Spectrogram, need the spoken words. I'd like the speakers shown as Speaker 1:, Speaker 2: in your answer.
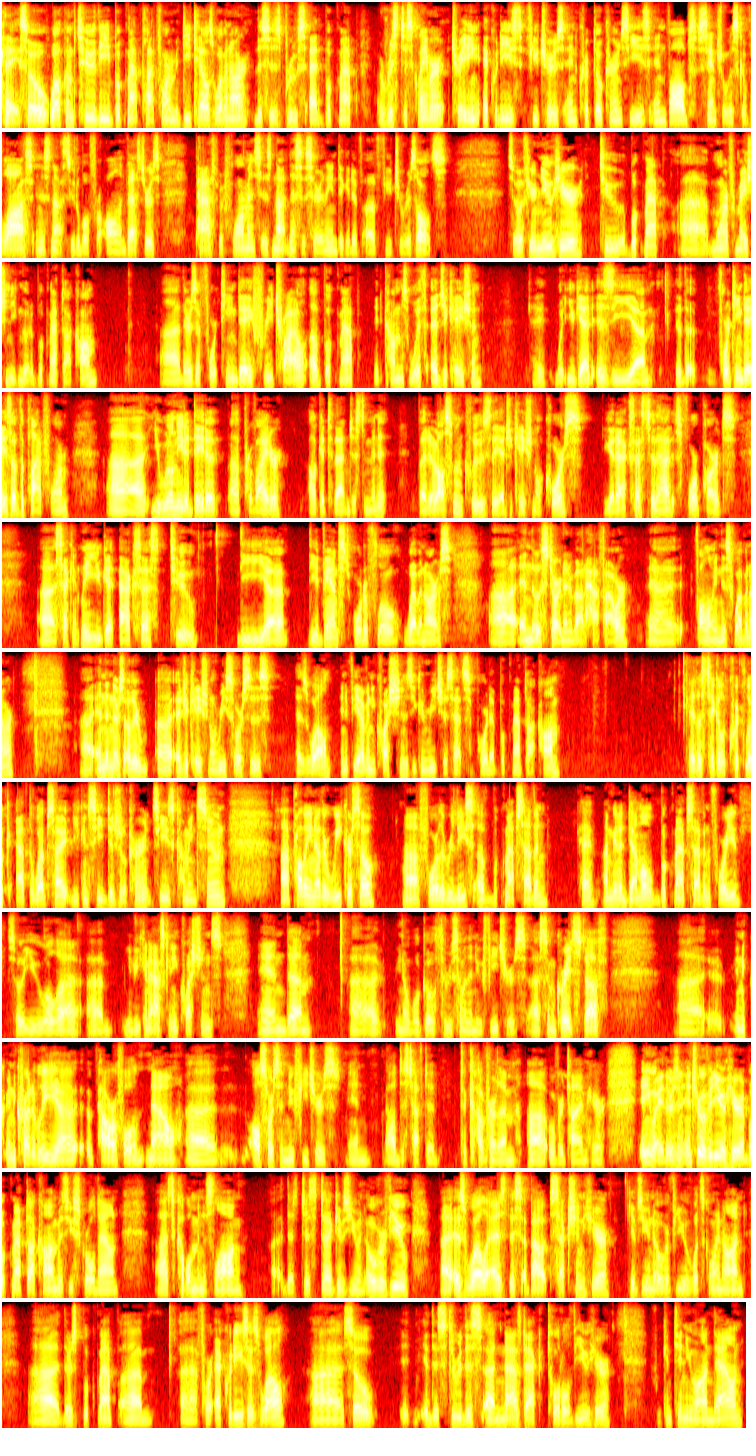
Speaker 1: Okay, so welcome to the Bookmap Platform Details webinar. This is Bruce at Bookmap. A risk disclaimer, trading equities, futures, and cryptocurrencies involves substantial risk of loss and is not suitable for all investors. Past performance is not necessarily indicative of future results. So if you're new here to Bookmap, uh, more information, you can go to bookmap.com. Uh, there's a 14-day free trial of Bookmap. It comes with education. Okay, what you get is the um, the 14 days of the platform. Uh, you will need a data uh, provider. I'll get to that in just a minute. But it also includes the educational course. You get access to that. It's four parts. Uh, secondly, you get access to the uh, the advanced order flow webinars, uh, and those start in about half hour uh, following this webinar. and then there's other educational resources as well. And if you have any questions, you can reach us at support at bookmap.com. Okay, let's take a quick look at the website. You can see digital currencies coming soon. Uh, probably another week or so uh, for the release of Bookmap 7. Okay, I'm going to demo Bookmap 7 for you, so you will uh, uh, you know you can ask any questions, and um, uh, you know we'll go through some of the new features. Uh, some great stuff. In, incredibly powerful now, all sorts of new features, and I'll just have to to cover them uh, over time here. Anyway, there's an intro video here at bookmap.com as you scroll down. Uh, it's a couple minutes long. Uh, that just uh, gives you an overview, uh, as well as this about section here gives you an overview of what's going on. Uh, there's bookmap um, for equities as well. so it, it is through this NASDAQ total view here. We continue on down,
